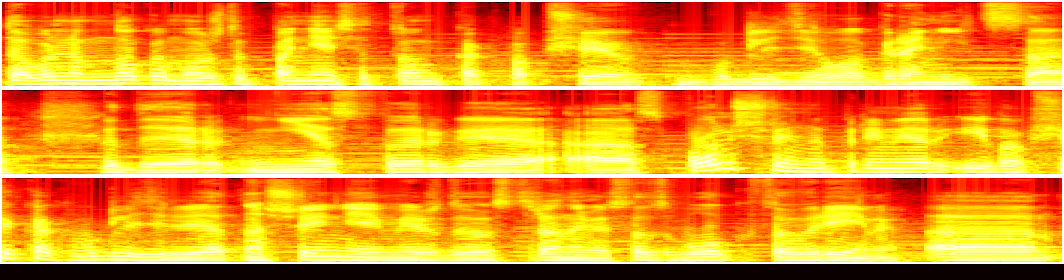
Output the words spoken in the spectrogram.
довольно много можно понять о том, как вообще выглядела граница ГДР не с ФРГ, а с Польшей, например, и вообще как выглядели отношения между странами соцблока в то время. А,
